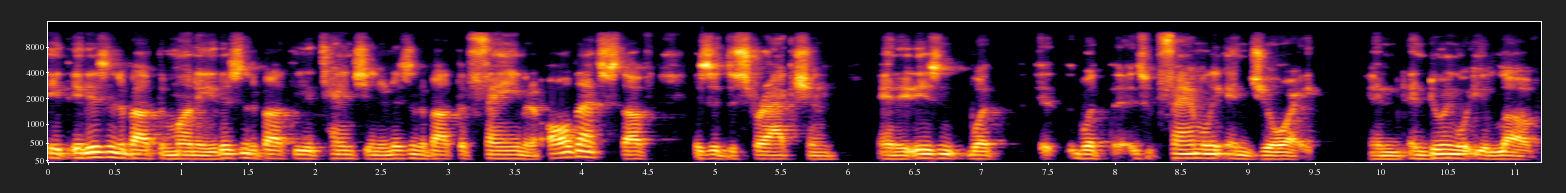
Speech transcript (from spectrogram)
it, it isn't about the money. It isn't about the attention. It isn't about the fame. And all that stuff is a distraction. And it isn't what, it, what is family and joy and, and doing what you love,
